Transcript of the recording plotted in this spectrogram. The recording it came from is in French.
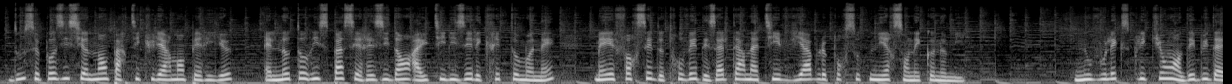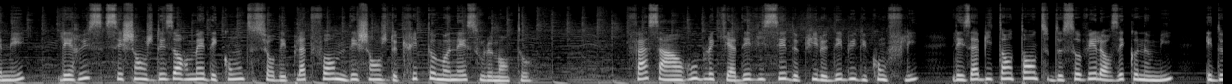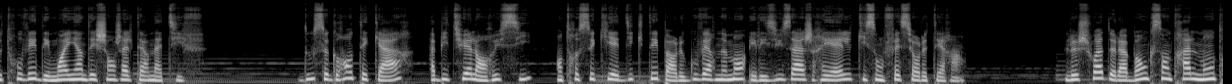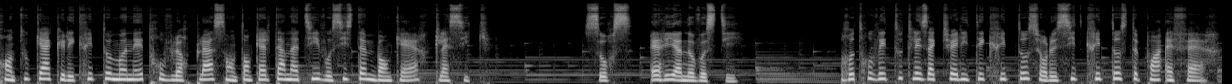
D'où ce positionnement particulièrement périlleux, elle n'autorise pas ses résidents à utiliser les crypto-monnaies, mais est forcée de trouver des alternatives viables pour soutenir son économie. Nous vous l'expliquions en début d'année, les Russes s'échangent désormais des comptes sur des plateformes d'échange de crypto-monnaies sous le manteau. Face à un rouble qui a dévissé depuis le début du conflit, les habitants tentent de sauver leurs économies et de trouver des moyens d'échange alternatifs. D'où ce grand écart, habituel en Russie, entre ce qui est dicté par le gouvernement et les usages réels qui sont faits sur le terrain. Le choix de la Banque centrale montre en tout cas que les crypto-monnaies trouvent leur place en tant qu'alternative au système bancaire classique. Source RIA Novosti. Retrouvez toutes les actualités crypto sur le site cryptost.fr.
